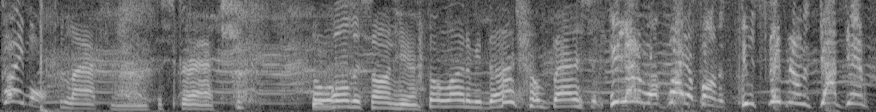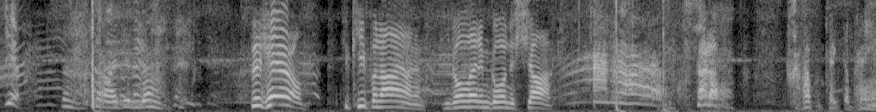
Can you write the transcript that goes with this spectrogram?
Claymore! Relax, man. It's a scratch. You hold this on here. Don't lie to me, Doc. How bad is it? He let him walk right up on us! He was sleeping on his goddamn ship! No, I did not. Know. Big Harold, you keep an eye on him. You don't let him go into shock. Shut up! Shut up and take the pain.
